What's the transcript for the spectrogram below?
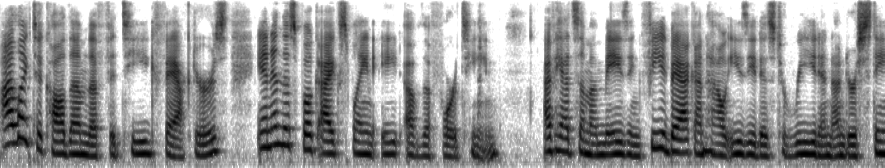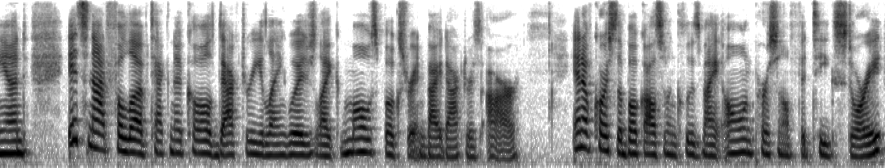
I like to call them the fatigue factors, and in this book, I explain eight of the 14. I've had some amazing feedback on how easy it is to read and understand. It's not full of technical, doctory language like most books written by doctors are. And of course, the book also includes my own personal fatigue story,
